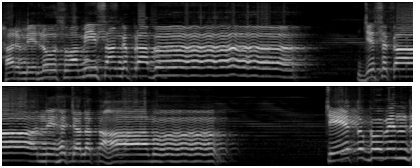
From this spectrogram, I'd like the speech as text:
ਹਰ ਮੇਲੋ ਸੁਆਮੀ ਸੰਗ ਪ੍ਰਭ। ਜਿਸ ਕਾ ਨਿਹ ਚਲ ਧਾਮ। ਚੇਤ ਗੋਵਿੰਦ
